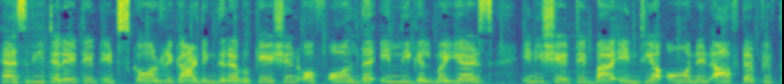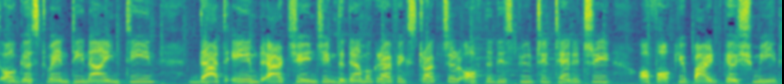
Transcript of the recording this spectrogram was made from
has reiterated its call regarding the revocation of all the illegal measures initiated by India on and after 5th August 2019 that aimed at changing the demographic structure of the disputed territory of occupied Kashmir.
